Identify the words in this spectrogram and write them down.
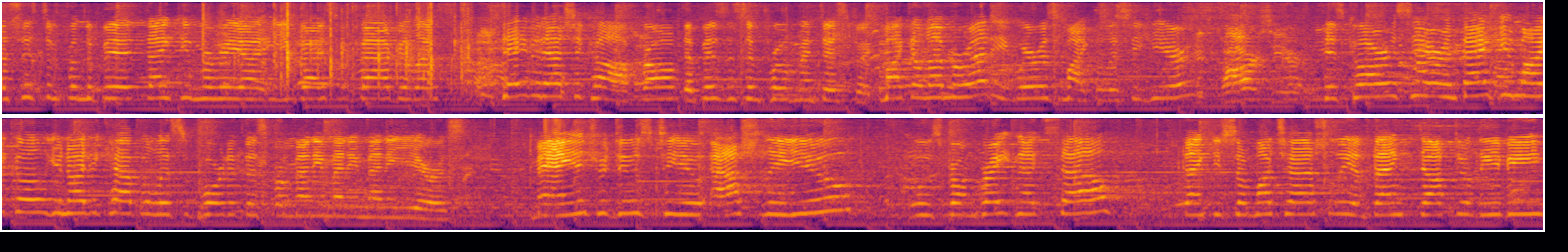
assistant from the bid. Thank you, Maria. You guys were fabulous. David Eshikoff from the Business Improvement District. Michael Lemoretti, where is Michael? Is he here? His car's here. His car is here, and thank you, Michael. United Capital has supported this for many, many, many years. May I introduce to you Ashley Yu, who's from Great Neck South. Thank you so much, Ashley, and thank Dr. Levy,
